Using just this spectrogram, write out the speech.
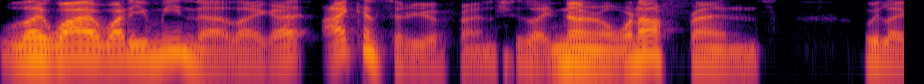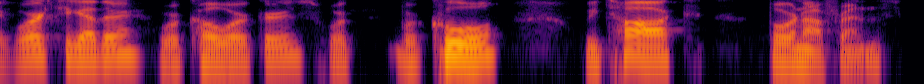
like, why, why do you mean that? Like, I, I consider you a friend. She's like, no, no, no, we're not friends. We like work together. We're coworkers. We're we're cool. We talk, but we're not friends.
